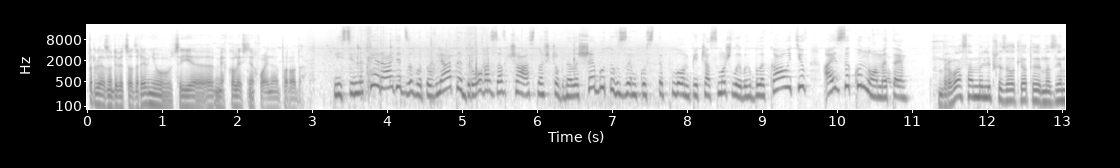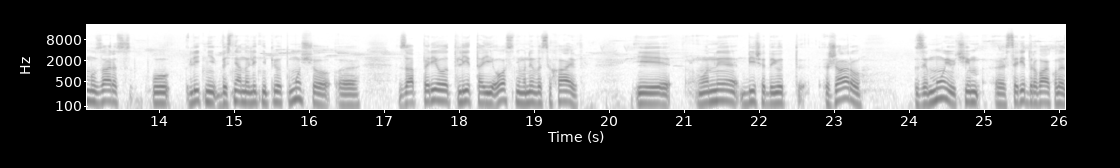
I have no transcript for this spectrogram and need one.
приблизно 900 гривнів це є м'яколисня хвойна порода. Лісівники радять заготовляти дрова завчасно, щоб не лише бути взимку з теплом під час можливих блекаутів, а й зекономити. Дрова саме ліпше заготовляти на зиму зараз у літній, весняно-літній період, тому що е, за період літа і осені вони висихають і вони більше дають жару зимою, чим е, сирі дрова, коли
